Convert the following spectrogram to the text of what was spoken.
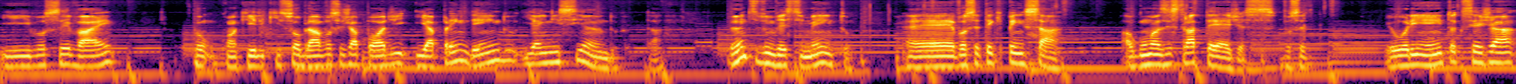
e você vai com, com aquele que sobrar você já pode ir aprendendo e iniciando. Tá? Antes do investimento, é, você tem que pensar algumas estratégias. Você, eu oriento a que seja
